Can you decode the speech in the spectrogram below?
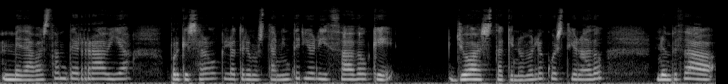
me da bastante rabia porque es algo que lo tenemos tan interiorizado que yo hasta que no me lo he cuestionado no he empezado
